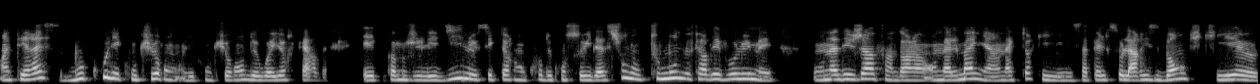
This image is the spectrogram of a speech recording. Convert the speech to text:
intéresse beaucoup les concurrents, les concurrents de Wirecard. Et comme je l'ai dit, le secteur est en cours de consolidation, donc tout le monde veut faire des volumes. Et on a déjà, en Allemagne, il y a un acteur qui s'appelle Solaris Bank, qui est euh,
